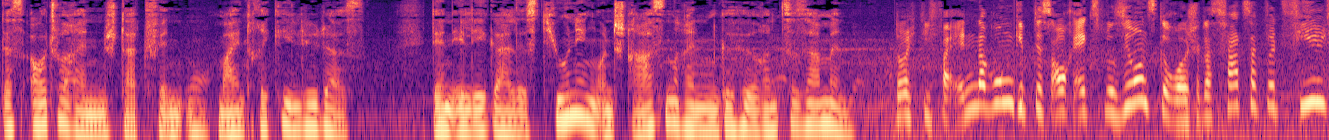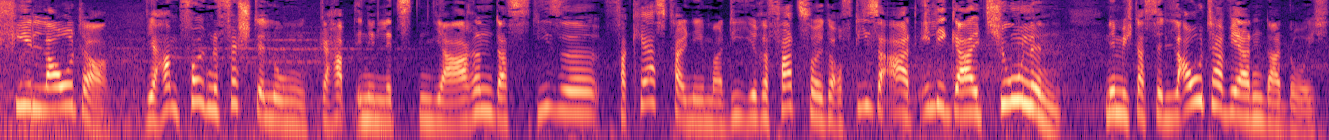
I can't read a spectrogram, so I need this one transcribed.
dass Autorennen stattfinden, meint Ricky Lüders. Denn illegales Tuning und Straßenrennen gehören zusammen. Durch die Veränderung gibt es auch Explosionsgeräusche. Das Fahrzeug wird viel, viel lauter. Wir haben folgende Feststellungen gehabt in den letzten Jahren, dass diese Verkehrsteilnehmer, die ihre Fahrzeuge auf diese Art illegal tunen, nämlich dass sie lauter werden dadurch,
